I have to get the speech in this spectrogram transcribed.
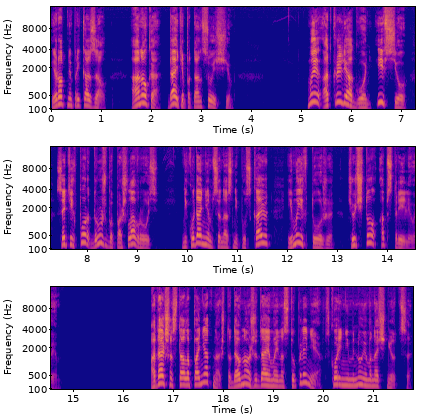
и ротный приказал, «А ну-ка, дайте потанцующим». Мы открыли огонь, и все. С этих пор дружба пошла врозь. Никуда немцы нас не пускают, и мы их тоже. Чуть что обстреливаем. А дальше стало понятно, что давно ожидаемое наступление вскоре неминуемо начнется.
